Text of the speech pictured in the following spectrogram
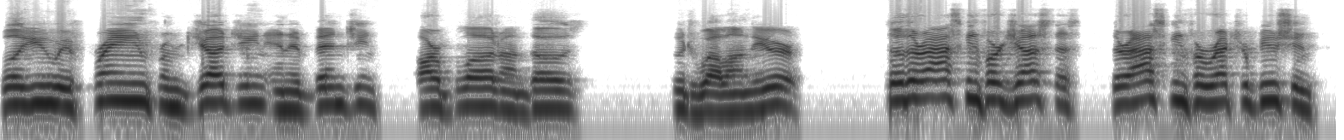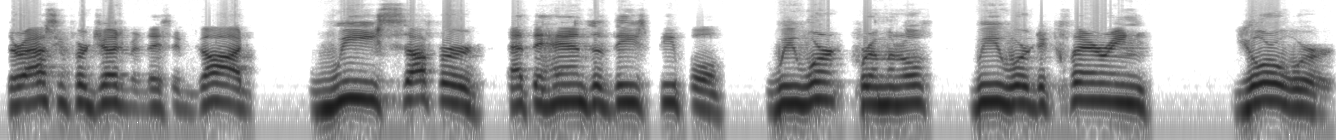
will you refrain from judging and avenging our blood on those who dwell on the earth. So they're asking for justice. They're asking for retribution. They're asking for judgment. They said, God, we suffered at the hands of these people. We weren't criminals. We were declaring your word.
